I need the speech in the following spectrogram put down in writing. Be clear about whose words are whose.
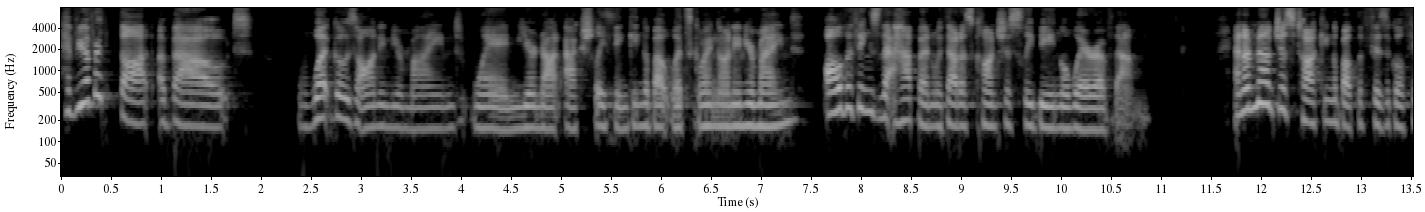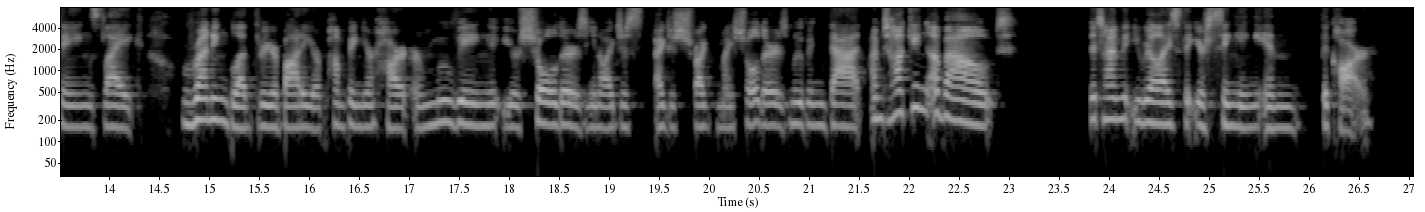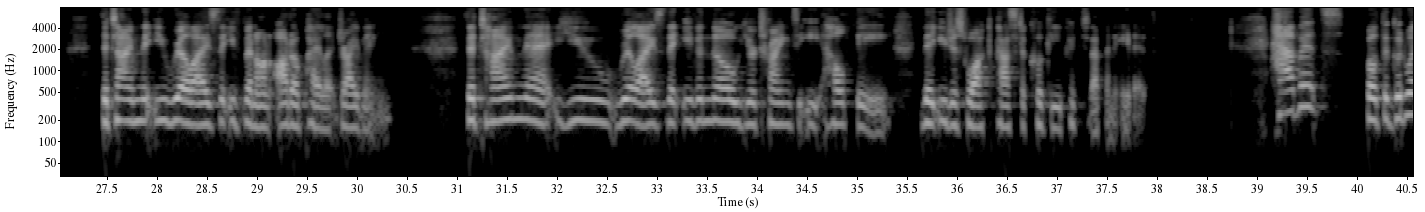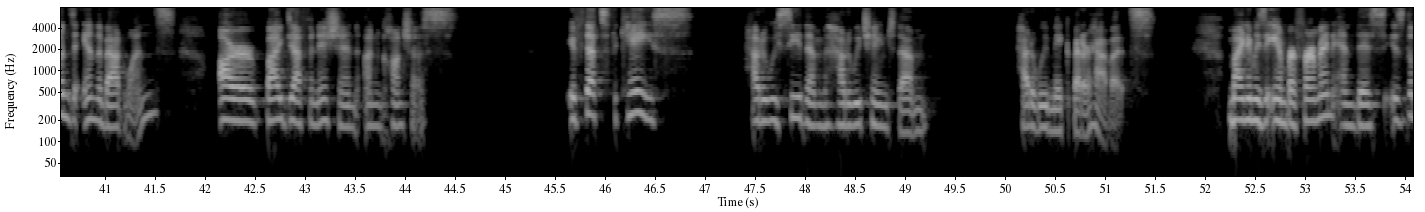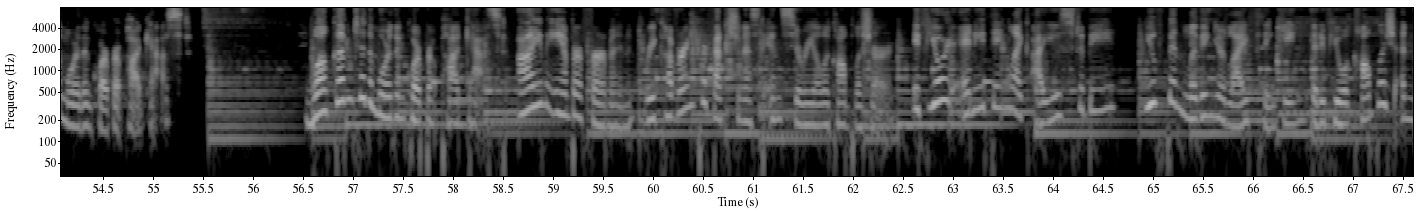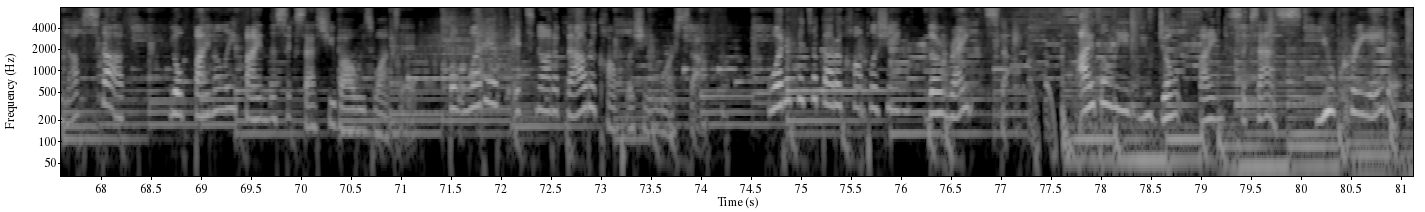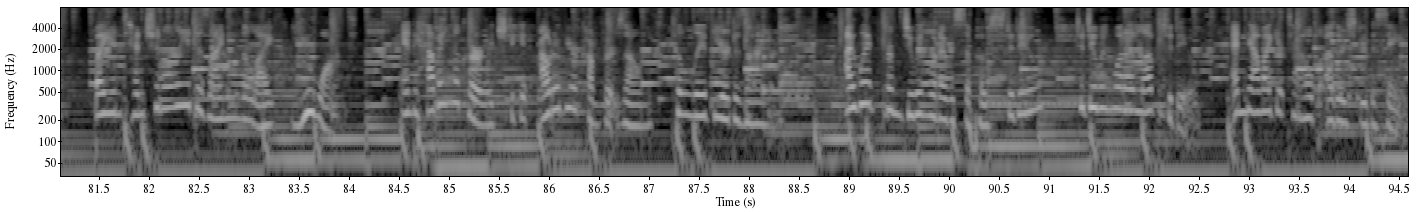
Speaker 1: Have you ever thought about what goes on in your mind when you're not actually thinking about what's going on in your mind? All the things that happen without us consciously being aware of them. And I'm not just talking about the physical things like running blood through your body or pumping your heart or moving your shoulders. You know, I just, I just shrugged my shoulders, moving that. I'm talking about the time that you realize that you're singing in the car the time that you realize that you've been on autopilot driving, the time that you realize that even though you're trying to eat healthy, that you just walked past a cookie, picked it up, and ate it. Habits, both the good ones and the bad ones, are by definition unconscious. If that's the case, how do we see them? How do we change them? How do we make better habits? My name is Amber Furman, and this is the More Than Corporate Podcast. Welcome to the More Than Corporate podcast. I'm Amber Furman, recovering perfectionist and serial accomplisher. If you're anything like I used to be, you've been living your life thinking that if you accomplish enough stuff, you'll finally find the success you've always wanted. But what if it's not about accomplishing more stuff? What if it's about accomplishing the right stuff? I believe you don't find success, you create it by intentionally designing the life you want and having the courage to get out of your comfort zone to live your design. I went from doing what I was supposed to do to doing what I love to do, and now I get to help others do the same.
